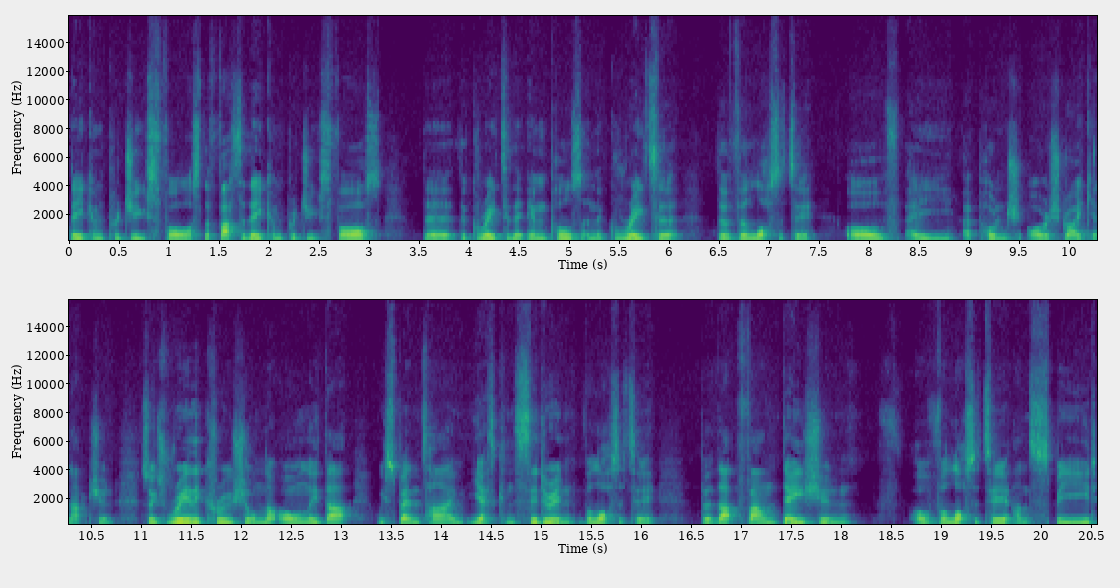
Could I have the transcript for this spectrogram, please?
they can produce force. The faster they can produce force, the, the greater the impulse and the greater the velocity of a, a punch or a striking action. So it's really crucial not only that we spend time, yes, considering velocity, but that foundation of velocity and speed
